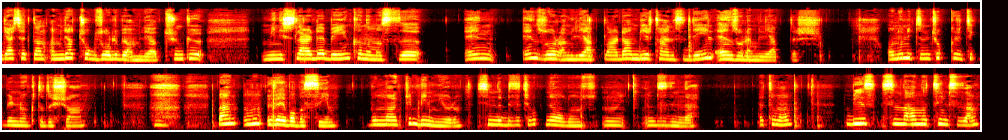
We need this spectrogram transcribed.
gerçekten ameliyat çok zorlu bir ameliyat. Çünkü minislerde beyin kanaması en en zor ameliyatlardan bir tanesi değil, en zor ameliyattır. Onun için çok kritik bir noktada şu an. Ben onun üvey babasıyım. Bunlar kim bilmiyorum. Şimdi bizi çabuk ne olduğunu hmm, bizi dinle. E tamam. Biz şimdi anlatayım size.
